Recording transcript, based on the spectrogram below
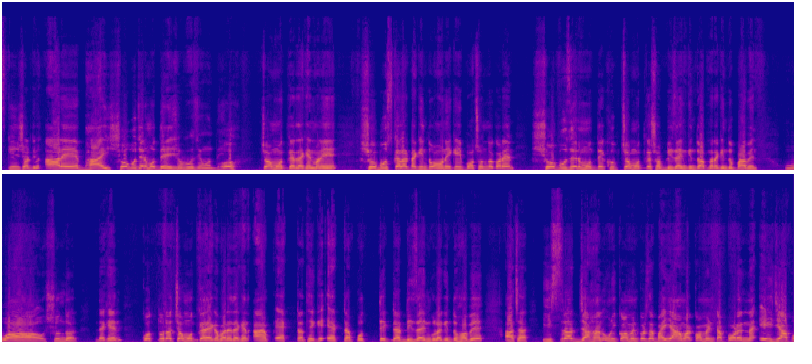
স্ক্রিনশট দিবেন। আরে ভাই সবুজের মধ্যে। সবুজের মধ্যে। ওহ চমৎকার দেখেন মানে সবুজ কালারটা কিন্তু অনেকেই পছন্দ করেন। সবুজের মধ্যে খুব চমৎকার সব ডিজাইন কিন্তু আপনারা কিন্তু পাবেন। ওয়াও সুন্দর। দেখেন কতটা চমৎকার একেবারে দেখেন একটা থেকে একটা প্রত্যেকটা ডিজাইনগুলো কিন্তু হবে। আচ্ছা ইসরাত জাহান উনি কমেন্ট করছে ভাইয়া আমার কমেন্টটা পড়েন না। এই যে আপু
